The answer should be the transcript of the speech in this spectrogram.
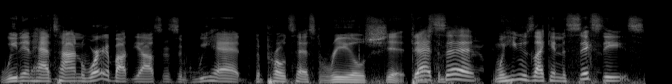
we didn't have time to worry about the Oscars. We had to protest real shit. That said, when he was like in the '60s,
